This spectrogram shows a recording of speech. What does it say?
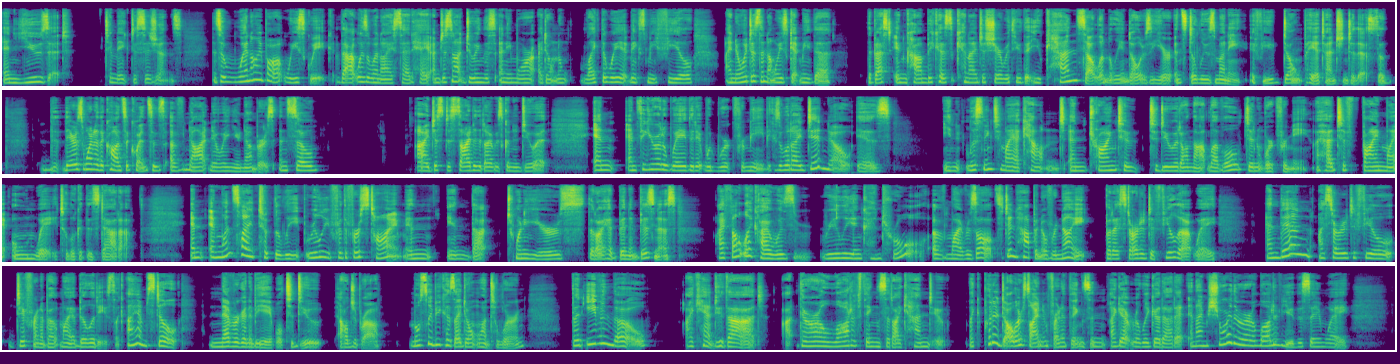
and use it to make decisions. And so when I bought WeSqueak, that was when I said, Hey, I'm just not doing this anymore. I don't know, like the way it makes me feel. I know it doesn't always get me the, the best income because can I just share with you that you can sell a million dollars a year and still lose money if you don't pay attention to this. So th- there's one of the consequences of not knowing your numbers. And so I just decided that I was going to do it and and figure out a way that it would work for me because what I did know is in listening to my accountant and trying to to do it on that level didn't work for me. I had to find my own way to look at this data. And and once I took the leap really for the first time in in that 20 years that I had been in business, I felt like I was really in control of my results. It didn't happen overnight, but I started to feel that way. And then I started to feel different about my abilities. Like I am still never going to be able to do algebra, mostly because I don't want to learn. But even though I can't do that, there are a lot of things that I can do. Like put a dollar sign in front of things and I get really good at it. And I'm sure there are a lot of you the same way.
